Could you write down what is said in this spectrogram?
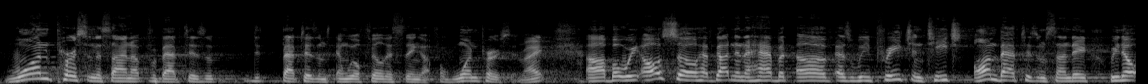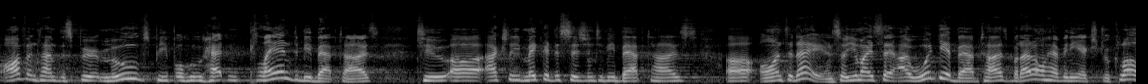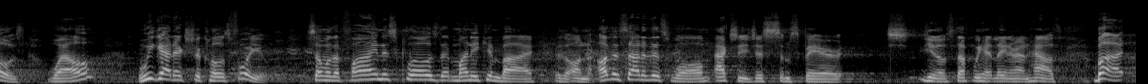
one person to sign up for baptism baptisms and we'll fill this thing up for one person, right? Uh, but we also have gotten in the habit of, as we preach and teach on Baptism Sunday, we know oftentimes the Spirit moves people who hadn't planned to be baptized to uh, actually make a decision to be baptized uh, on today. And so you might say, I would get baptized, but I don't have any extra clothes. Well, we got extra clothes for you. Some of the finest clothes that money can buy is on the other side of this wall. Actually, just some spare you know, stuff we had laying around the house. But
